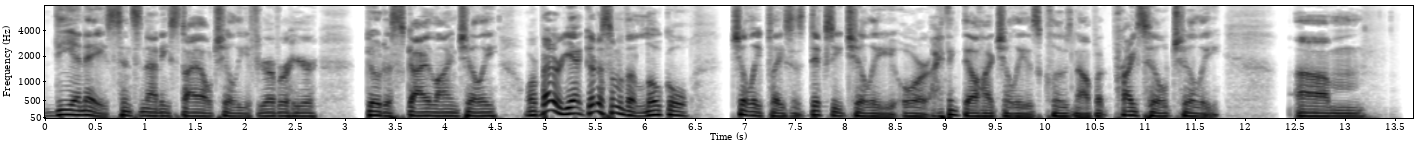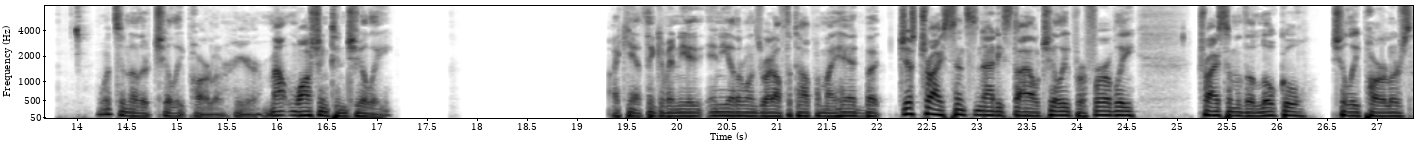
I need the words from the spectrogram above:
DNA, Cincinnati style chili. If you're ever here, go to Skyline Chili, or better yet, go to some of the local chili places, Dixie Chili, or I think Delhi Chili is closed now, but Price Hill Chili. Um, what's another chili parlor here? Mountain Washington Chili. I can't think of any any other ones right off the top of my head, but just try Cincinnati style chili, preferably. Try some of the local chili parlors.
